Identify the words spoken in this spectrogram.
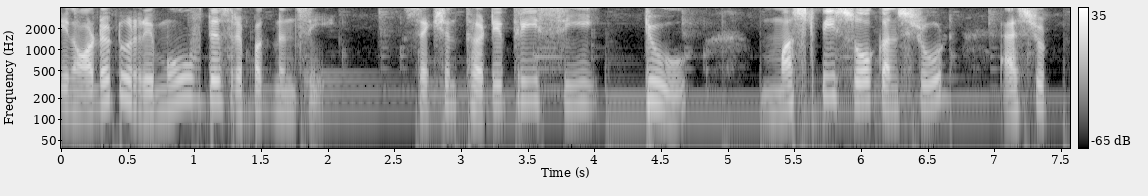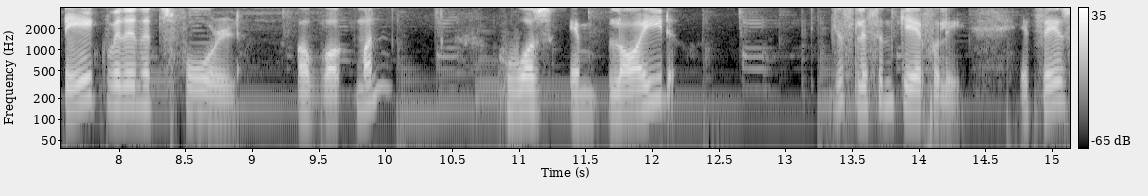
in order to remove this repugnancy, section 33C2 must be so construed as to take within its fold a workman who was employed. Just listen carefully. It says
